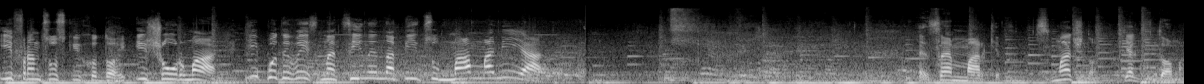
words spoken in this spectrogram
і французький ходок, і шаурма, і подивись на ціни на піцу. Мамма мія! SM Маркет. Смачно, як вдома.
